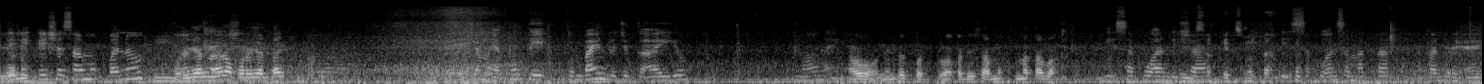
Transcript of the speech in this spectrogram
Dili kay siya samok ba no? Korean na ano, Korean type. Dili siya may puti. Combine ra jud kaayo. Mao na eh. Oo, nindot po. Wa ka di samok sa mata ba? Di sa kuan di siya. Sakit sa mata. Di sa kuan sa mata. Napadre ay.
